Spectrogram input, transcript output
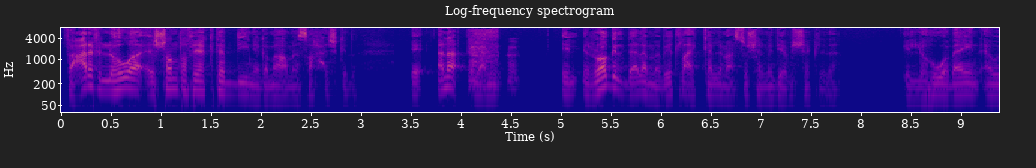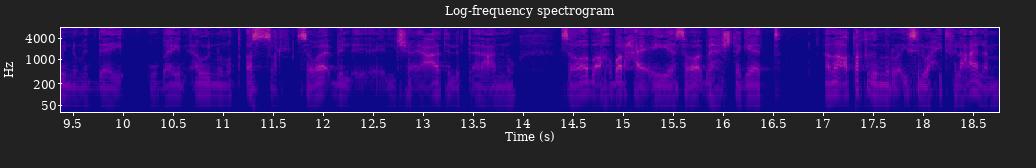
فعارف اللي هو الشنطة فيها كتاب دين يا جماعة ما يصحش كده. أنا يعني الراجل ده لما بيطلع يتكلم على ال social media بالشكل ده اللي هو باين قوي إنه متضايق وباين قوي إنه متأثر سواء بالشائعات اللي بتقال عنه سواء بأخبار حقيقية سواء بهاشتاجات أنا أعتقد إنه الرئيس الوحيد في العالم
